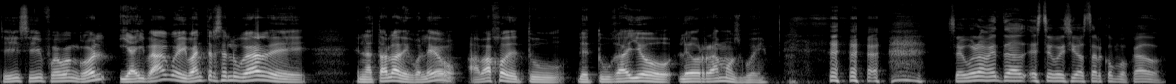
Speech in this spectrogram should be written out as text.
Sí, sí, fue buen gol. Y ahí va, güey. Va en tercer lugar de, en la tabla de goleo. Abajo de tu, de tu gallo Leo Ramos, güey. Seguramente este güey sí va a estar convocado.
